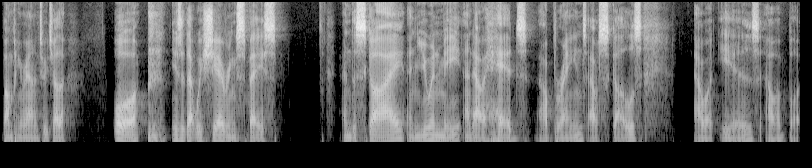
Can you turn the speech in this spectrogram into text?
bumping around into each other? Or is it that we're sharing space and the sky and you and me and our heads, our brains, our skulls, our ears, our bo-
